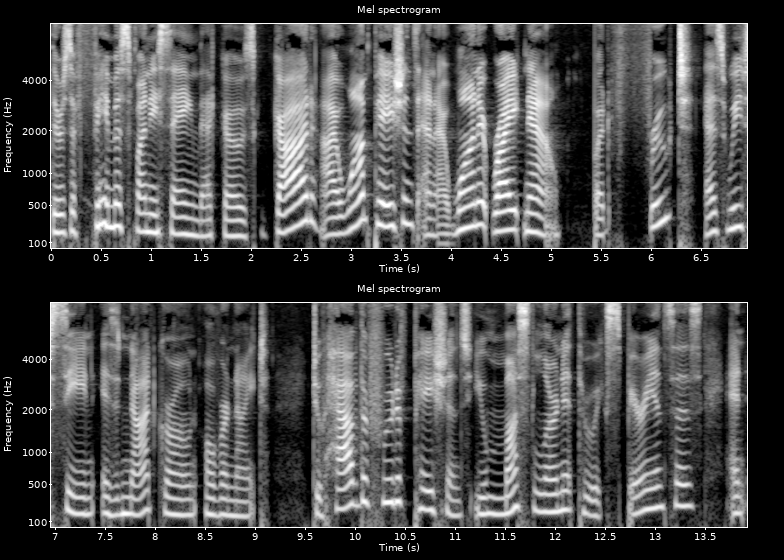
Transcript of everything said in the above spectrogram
There's a famous funny saying that goes, God, I want patience and I want it right now. But fruit, as we've seen, is not grown overnight. To have the fruit of patience, you must learn it through experiences and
